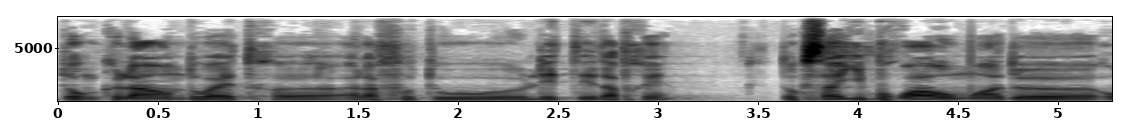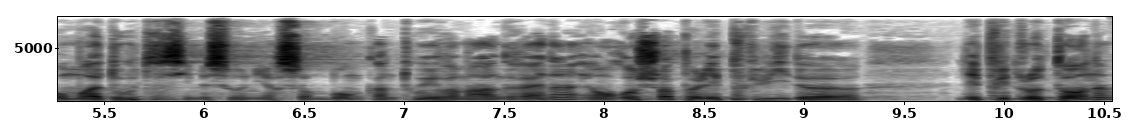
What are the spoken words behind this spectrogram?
Donc là, on doit être euh, à la photo l'été d'après. Donc ça, ils broient au mois d'août, si mes souvenirs sont bons, quand tout est vraiment en graines, et on rechoppe les pluies de les pluies de l'automne,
